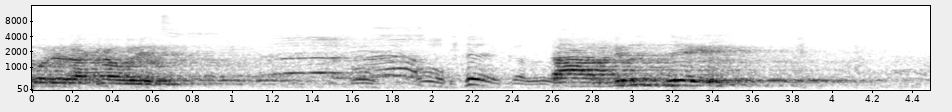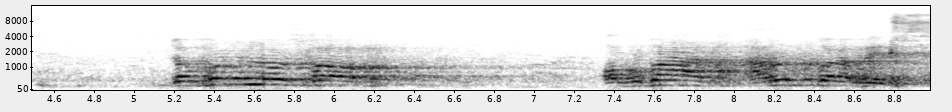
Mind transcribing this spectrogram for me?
করে রাখা হয়েছে। তার বিরুদ্ধে জঘন্য সব অপবাদ আরোপ করা হয়েছে।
